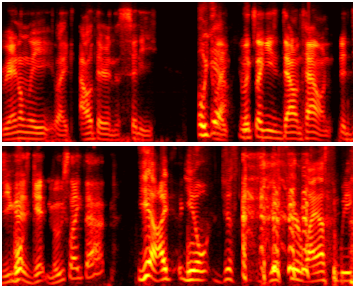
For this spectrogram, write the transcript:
randomly like out there in the city. oh yeah, Like it looks like he's downtown. Do you Well- guys get moose like that? Yeah, I you know just just here last week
